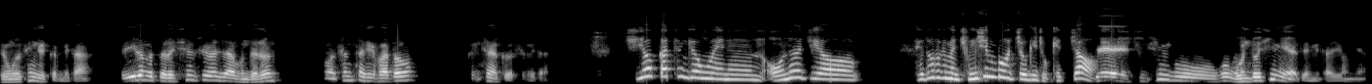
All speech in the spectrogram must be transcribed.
경우가 생길 겁니다. 이런 것들은 실수요자분들은 한번 선택해봐도 괜찮을 것 같습니다. 지역 같은 경우에는 어느 지역, 되도록이면 중심부 쪽이 좋겠죠? 네, 중심부고 원도심이어야 됩니다, 이거면.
